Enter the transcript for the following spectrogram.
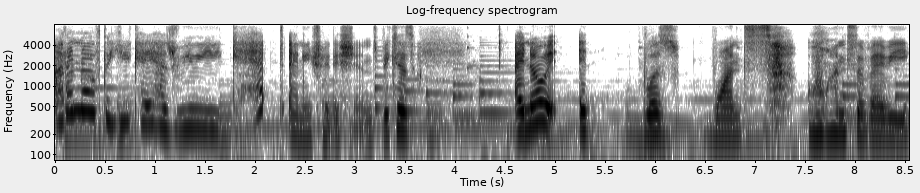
I don't know if the UK has really kept any traditions because I know it it was once once a very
